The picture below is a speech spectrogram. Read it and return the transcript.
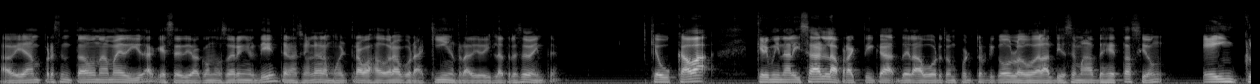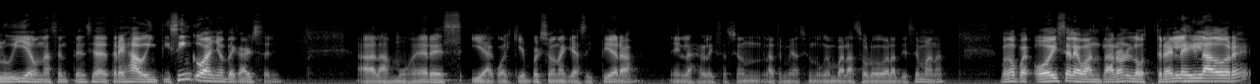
Habían presentado una medida que se dio a conocer en el Día Internacional de la Mujer Trabajadora por aquí en Radio Isla 1320, que buscaba criminalizar la práctica del aborto en Puerto Rico luego de las 10 semanas de gestación e incluía una sentencia de 3 a 25 años de cárcel a las mujeres y a cualquier persona que asistiera en la realización, la terminación de un embarazo luego de las 10 semanas. Bueno, pues hoy se levantaron los tres legisladores,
